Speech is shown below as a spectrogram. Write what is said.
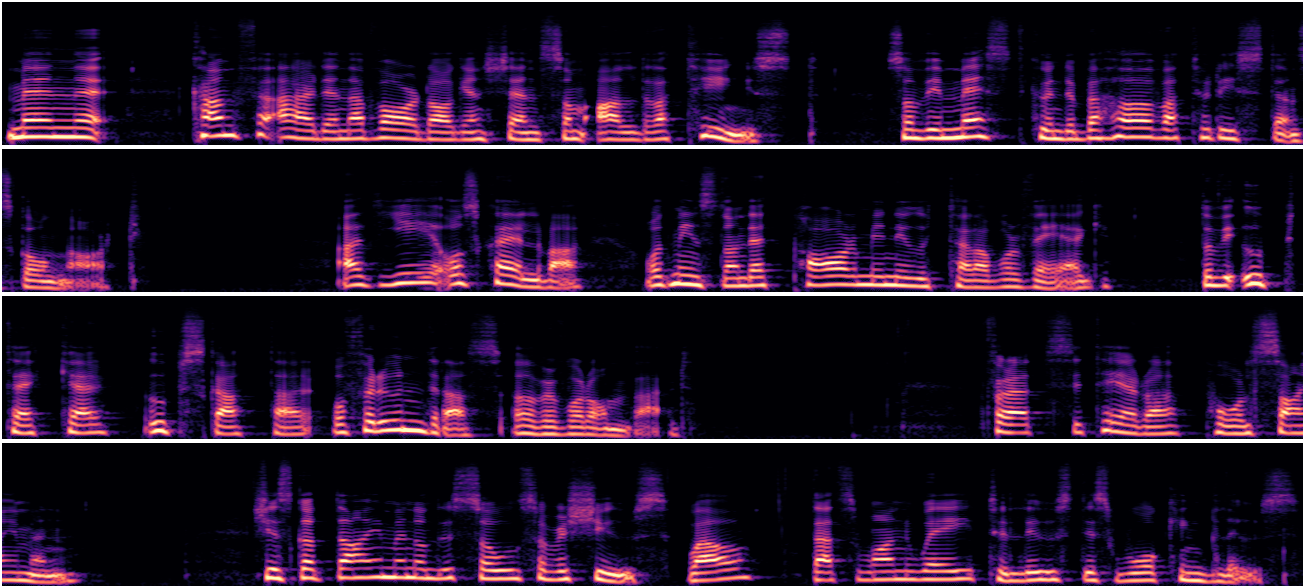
Men eh, kanske är det när vardagen känns som allra tyngst som vi mest kunde behöva turistens gångart. Att ge oss själva åtminstone ett par minuter av vår väg då vi upptäcker, uppskattar och förundras över vår omvärld. För att citera Paul Simon. She's got diamond on the soles of her shoes. Well, that's one way to lose this walking blues.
